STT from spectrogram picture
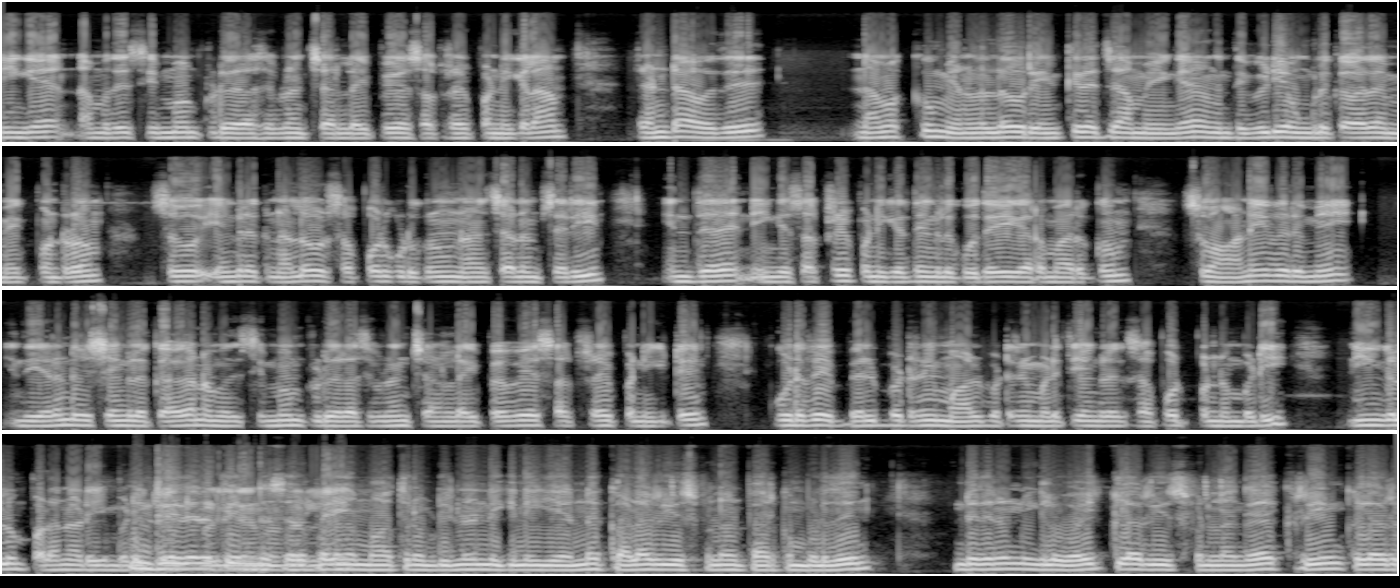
நீங்கள் நமது சிம்மம் டுடே ராசிபலன் சேனலை இப்போயே சப்ஸ்கிரைப் பண்ணிக்கலாம். ரெண்டாவது நமக்கும் நல்ல ஒரு என்கரேஜ் அமையுங்க. இந்த வீடியோ உங்களுக்காக தான் மேக் பண்ணுறோம் ஸோ எங்களுக்கு நல்ல ஒரு சப்போர்ட் கொடுக்கணும்னு நினச்சாலும் சரி இந்த நீங்கள் சப்ஸ்கிரைப் பண்ணிக்கிறது எங்களுக்கு உதவிகரமாக இருக்கும். ஸோ அனைவருமே இந்த இரண்டு விஷயங்களுக்காக நமது சிம்மம் டுடே ராசிபலன் சேனலை இப்போவே சப்ஸ்கிரைப் பண்ணிக்கிட்டு கூடவே பெல் பட்டனையும் ஆல் பட்டனையும் அழுத்தி எங்களுக்கு சப்போர்ட் பண்ணும்படி நீங்களும் பலனடையும்படி நண்பர்களே. சிறப்பாக மாற்றணும் அப்படின்னா இன்னைக்கு நீங்கள் என்ன கலர் யூஸ் பண்ணலாம்னு பார்க்கும் பொழுது இந்த தினம் நீங்கள் ஒயிட் கலர் யூஸ் பண்ணலாங்க. க்ரீம் கலர்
